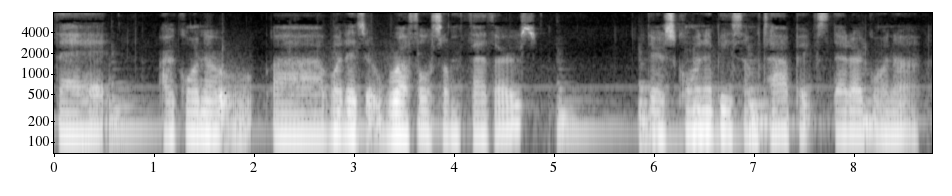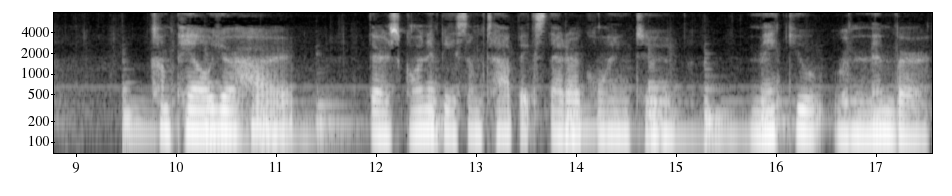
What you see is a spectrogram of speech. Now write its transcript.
that are going to, uh, what is it, ruffle some feathers. There's going to be some topics that are going to compel your heart. There's going to be some topics that are going to make you remember.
